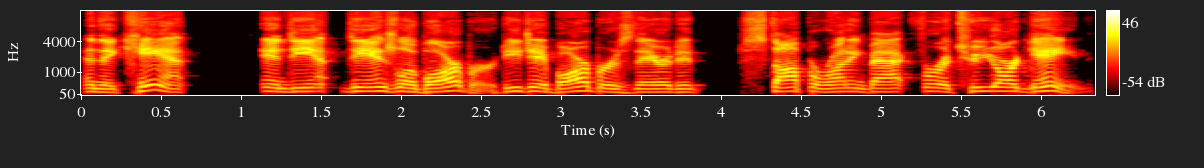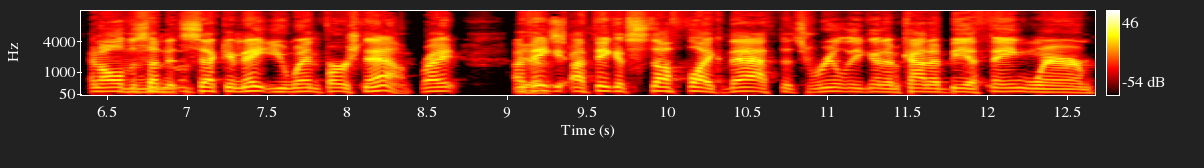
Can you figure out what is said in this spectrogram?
and they can't. And De- D'Angelo Barber, DJ Barber is there to stop a running back for a two yard gain. And all of a sudden mm-hmm. it's second and eight, you win first down, right? I think I think it's stuff like that that's really going to kind of be a thing where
